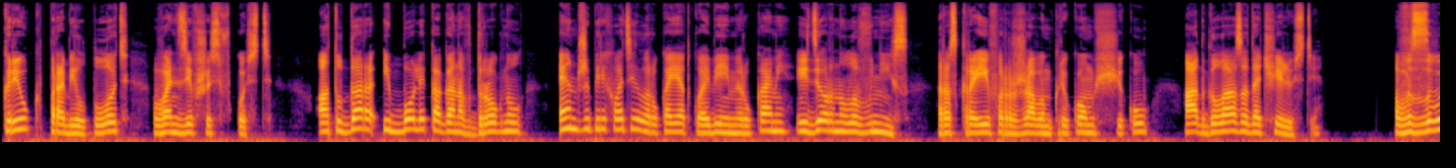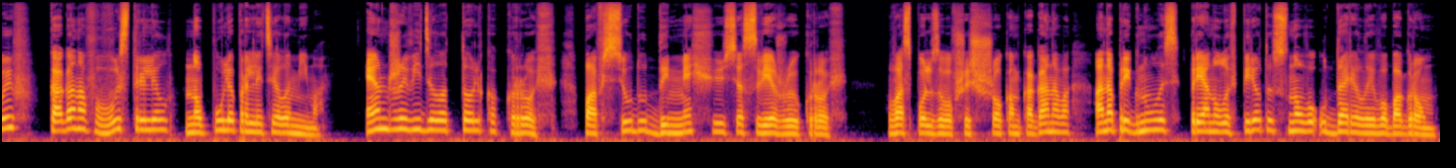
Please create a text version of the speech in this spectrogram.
Крюк пробил плоть, вонзившись в кость. От удара и боли Каганов дрогнул — Энджи перехватила рукоятку обеими руками и дернула вниз, раскроив ржавым крюком щеку от глаза до челюсти. Взвыв, Каганов выстрелил, но пуля пролетела мимо. Энджи видела только кровь, повсюду дымящуюся свежую кровь. Воспользовавшись шоком Каганова, она пригнулась, прянула вперед и снова ударила его багром.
